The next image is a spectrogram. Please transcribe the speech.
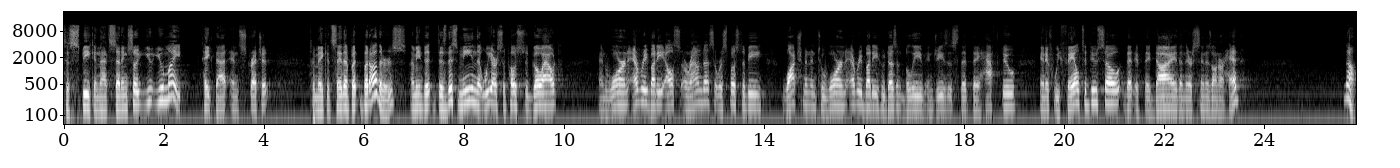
to speak in that setting. So you, you might take that and stretch it to make it say that. But, but others, I mean, d- does this mean that we are supposed to go out and warn everybody else around us, that we're supposed to be watchmen and to warn everybody who doesn't believe in Jesus that they have to? And if we fail to do so, that if they die, then their sin is on our head? No.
